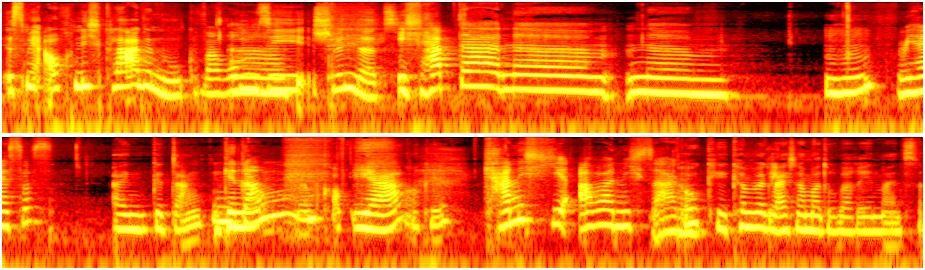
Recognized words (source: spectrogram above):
ist mir auch nicht klar genug, warum sie schwindet. Ich habe da eine, eine wie heißt das? Ein Gedankengang Genau. im Kopf? Ja. Okay. Kann ich hier aber nicht sagen. Okay, können wir gleich nochmal drüber reden, meinst du?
